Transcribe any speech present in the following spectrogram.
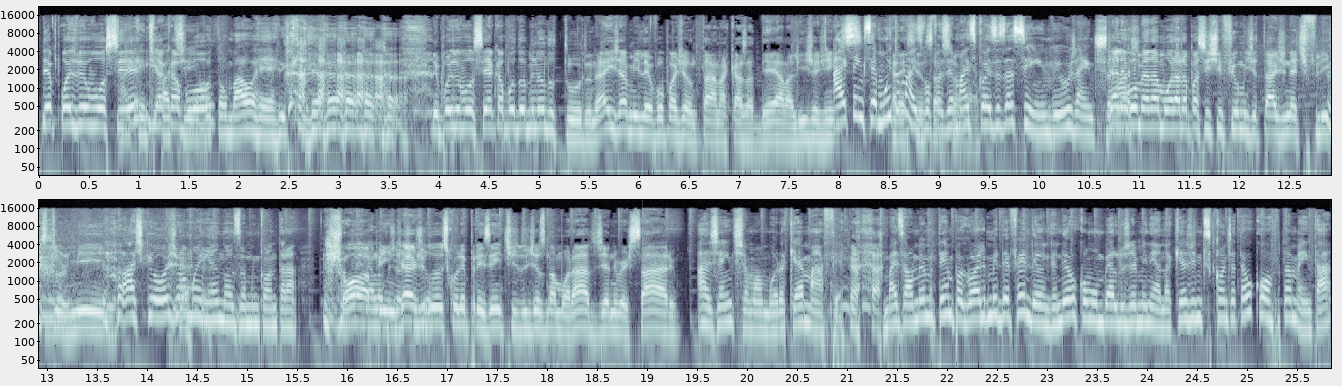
Depois veio você Ai, que e acabou. Vou tomar o Eric. Depois veio você e acabou dominando tudo, né? Aí já me levou pra jantar na casa dela ali, já a gente. Aí tem que ser muito é mais. Vou fazer mais coisas assim, viu, gente? Já não levou acha- minha namorada pra assistir filme de tarde, Netflix, dormir, Acho que hoje ou amanhã nós vamos encontrar. shopping, já chegou. ajudou a escolher presente do Dia dos Namorados, de aniversário. A gente chama amor, aqui é máfia. Mas ao mesmo tempo, agora ele me defendeu, entendeu? Como um belo geminiano. Aqui a gente esconde até o corpo também, tá?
